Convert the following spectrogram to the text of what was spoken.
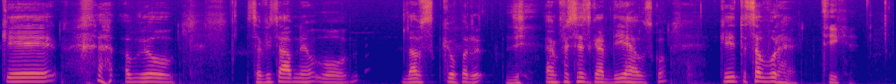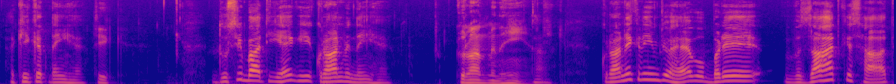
کہ اب وہ سفی صاحب نے وہ لفظ کے اوپر جی۔ ایمفسس کر دیا ہے اس کو کہ یہ تصور ہے۔ ٹھیک ہے۔ حقیقت نہیں ہے۔ ٹھیک۔ دوسری بات یہ ہے کہ یہ قرآن میں نہیں ہے۔ قرآن میں نہیں ہے۔ ہاں۔ قرآن کریم جو ہے وہ بڑے وضاحت کے ساتھ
